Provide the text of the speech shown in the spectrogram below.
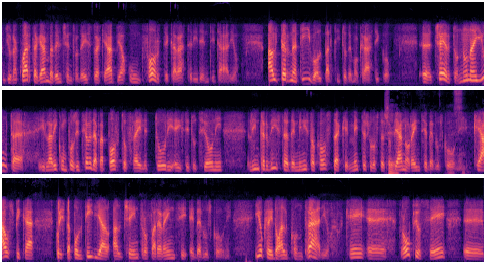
di una quarta gamba del centrodestra che abbia un forte carattere identitario, alternativo al Partito Democratico eh, certo non aiuta la ricomposizione del rapporto fra elettori e istituzioni l'intervista del ministro Costa che mette sullo stesso sì. piano Renzi e Berlusconi, sì. che auspica questa poltiglia al centro fra Renzi e Berlusconi. Io credo al contrario che eh, proprio se eh,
